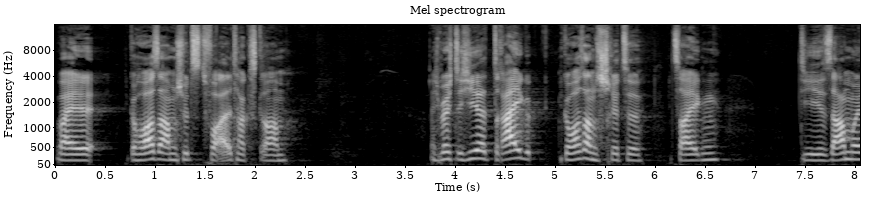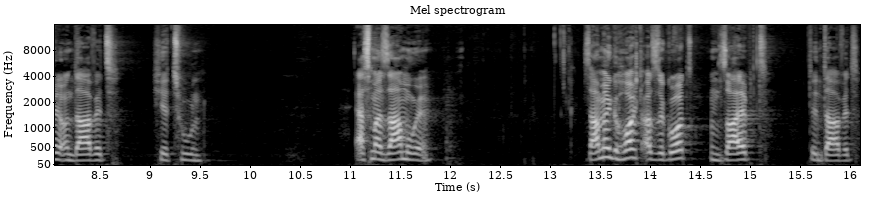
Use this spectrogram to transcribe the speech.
Weil Gehorsam schützt vor Alltagsgram. Ich möchte hier drei Gehorsamsschritte zeigen, die Samuel und David hier tun. Erstmal Samuel. Samuel gehorcht also Gott und salbt den David.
